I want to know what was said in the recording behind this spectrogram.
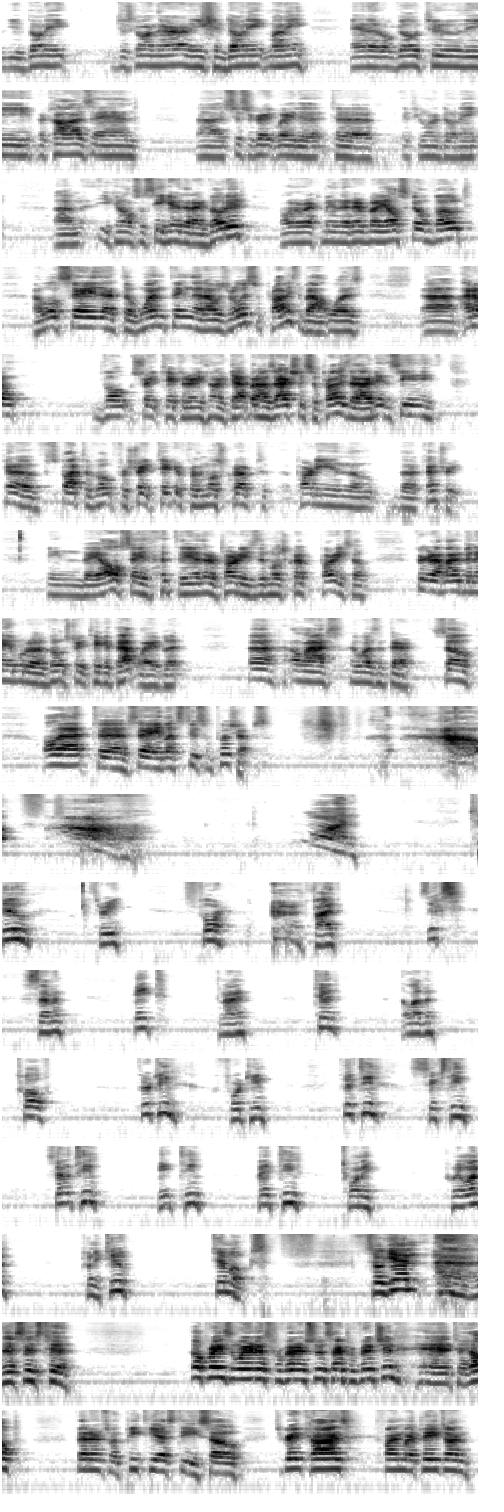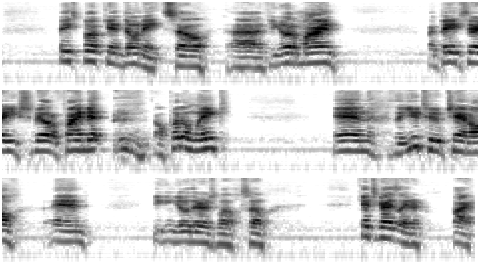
you donate, just go in there and you can donate money, and it'll go to the the cause, and uh, it's just a great way to, to if you want to donate. Um, you can also see here that I voted. I want to recommend that everybody else go vote. I will say that the one thing that I was really surprised about was uh, I don't vote straight ticket or anything like that, but I was actually surprised that I didn't see any kind of spot to vote for straight ticket for the most corrupt party in the, the country. I mean, they all say that the other party is the most corrupt party, so I figured I might have been able to vote straight ticket that way, but uh, alas, it wasn't there. So, all that to say, let's do some push-ups. One, two, three, four, five, six, seven, eight, nine, ten, eleven, twelve, thirteen, fourteen, fifteen, sixteen, seventeen, eighteen, nineteen, twenty, twenty-one, twenty-two, Tim Oaks. So again, this is to help raise awareness for veteran suicide prevention and to help veterans with PTSD. So it's a great cause. Find my page on Facebook and donate. So uh, if you go to mine, my page there, you should be able to find it. I'll put a link in the YouTube channel and you can go there as well. So catch you guys later. Bye.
